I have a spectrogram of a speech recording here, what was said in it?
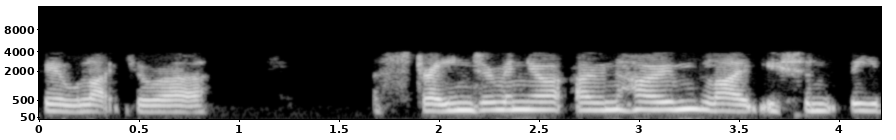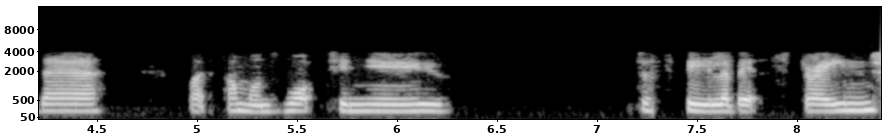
feel like you're a, a stranger in your own home, like you shouldn't be there, like someone's watching you. Just feel a bit strange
